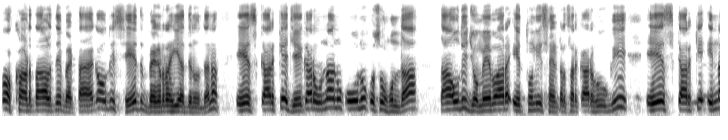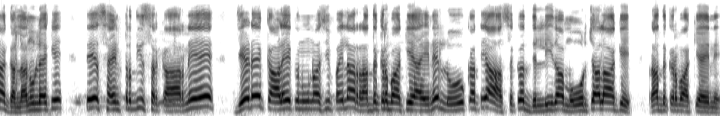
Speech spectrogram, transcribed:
ਭੁੱਖ ਹੜਤਾਲ ਤੇ ਬੈਠਾ ਹੈਗਾ, ਉਹਦੀ ਸਿਹਤ ਵਿਗੜ ਰਹੀ ਆ ਦਿਨੋਂ ਦਿਨ। ਇਸ ਕਰਕੇ ਜੇਕਰ ਉਹਨਾਂ ਨੂੰ, ਉਹਨੂੰ ਕੁਝ ਹੁੰਦਾ, ਤਾਂ ਉਹਦੀ ਜ਼ਿੰਮੇਵਾਰ ਇੱਥੋਂ ਦੀ ਸੈਂਟਰ ਸਰਕਾਰ ਹੋਊਗੀ। ਇਸ ਕਰਕੇ ਇਹਨਾਂ ਗੱਲਾਂ ਨੂੰ ਲੈ ਕੇ ਤੇ ਸੈਂਟਰ ਦੀ ਸਰਕਾਰ ਨੇ ਜਿਹੜੇ ਕਾਲੇ ਕਾਨੂੰਨ ਅਸੀਂ ਪਹਿਲਾਂ ਰੱਦ ਕਰਵਾ ਕੇ ਆਏ ਨੇ, ਲੋਕ ਇਤਿਹਾਸਕ ਦਿੱਲੀ ਦਾ ਮੋਰਚਾ ਲਾ ਕੇ ਰੱਦ ਕਰਵਾ ਕੇ ਆਏ ਨੇ।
